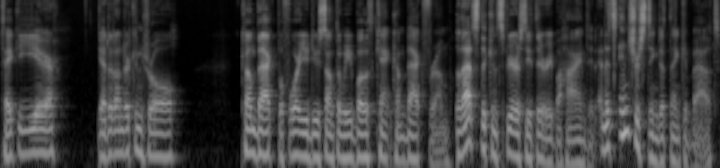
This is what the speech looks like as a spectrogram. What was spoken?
take a year, get it under control, come back before you do something we both can't come back from. So that's the conspiracy theory behind it. And it's interesting to think about.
